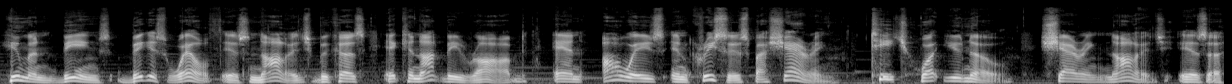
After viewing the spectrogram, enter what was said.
Human beings' biggest wealth is knowledge because it cannot be robbed and always increases by sharing. Teach what you know. Sharing knowledge is a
